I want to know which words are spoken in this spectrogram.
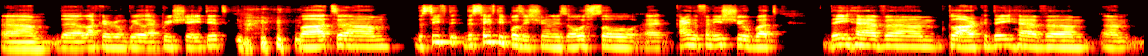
um, the locker room will appreciate it. but um, the safety the safety position is also uh, kind of an issue, but they have um, Clark, they have um, um,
